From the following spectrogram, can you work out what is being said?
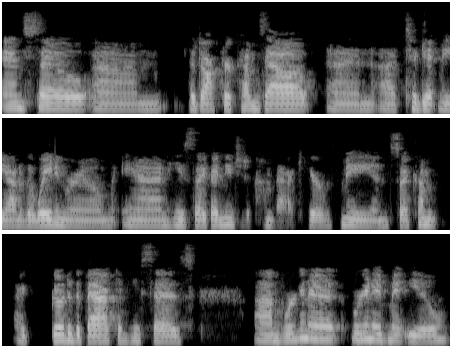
And so um, the doctor comes out and uh, to get me out of the waiting room, and he's like, "I need you to come back here with me." And so I come I go to the back and he says, um, "We're gonna we're gonna admit you.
